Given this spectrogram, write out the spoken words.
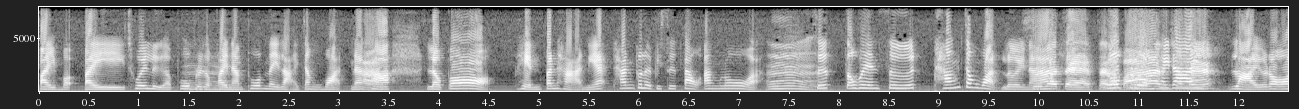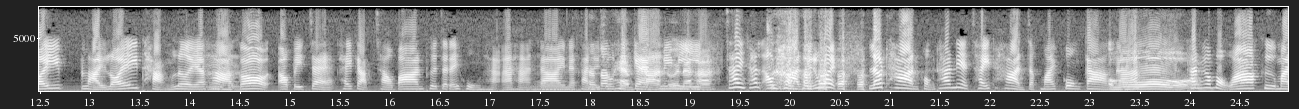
ไปบไปช่วยเหลือผู้ประสบภัยน้ำท่วมในหลายจังหวัดนะคะค่ะแล้วก็ เห็นปัญหาเนี้ย ท่านก็เลยไปซื้อเตาอั้งโล่อะอืมซื้อตะเวนซื้อทั้งจังหวัดเลยซื้นะอมาแจกแต่รละวบบ้ารวมนให้ได้ใช่หมหลายร้อยหลายร้อยถังเลยอะค่ะอืมก็เอาไปแจกให้กับชาวบ้านเพื่อจะได้หุงหาอาหารได้นะคะท่านในช่วงที่ต้องแถมแก๊สถ่านไม่ด้วยมีนะคะใช่ท่านเอาถ่านไปด้วย แล้วถ่านของท่านเนี่ยใช้ถ่านจากไม้โกงกลางโอ้นะท่านก็บอกว่าคือไม้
